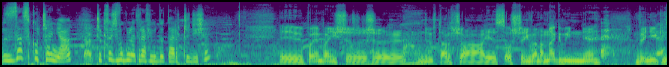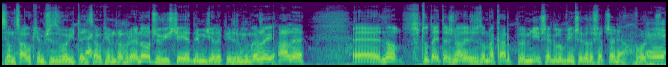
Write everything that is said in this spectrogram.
Z zaskoczenia, czy ktoś w ogóle trafił do tarczy dzisiaj? Yy, Powiem Pani szczerze, że tarcza jest oszczeliwana nagminnie. Wyniki są całkiem przyzwoite i całkiem dobre. No oczywiście jednym idzie lepiej, drugim gorzej, ale e, no, tutaj też należy to na karp mniejszego lub większego doświadczenia włożyć. E,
